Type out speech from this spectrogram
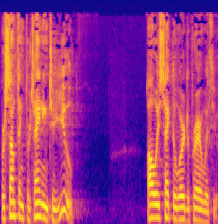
for something pertaining to you, always take the word to prayer with you.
